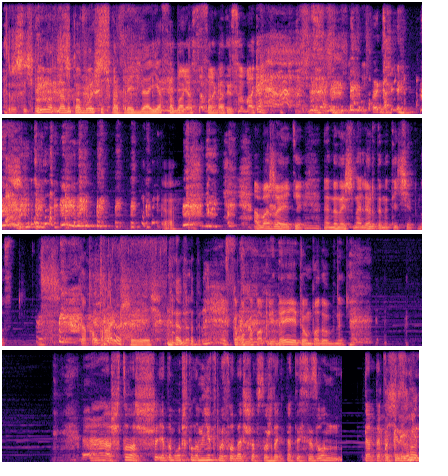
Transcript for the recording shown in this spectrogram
Крышечка. Стримов надо побольше смотреть, да. Я собака, Я собака, собака. ты собака. Обожаю эти Donation alert ы на Твиче просто. Это хорошая вещь. Капа-капа придей и тому подобное. А, что ж, я думал, что нам нет смысла дальше обсуждать пятый сезон. Пятый сезон,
